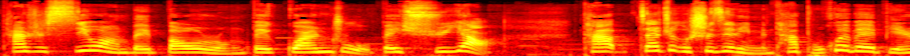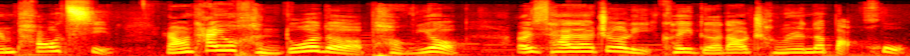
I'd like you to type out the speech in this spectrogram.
他是希望被包容、被关注、被需要。他在这个世界里面，他不会被别人抛弃，然后他有很多的朋友，而且他在这里可以得到成人的保护，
